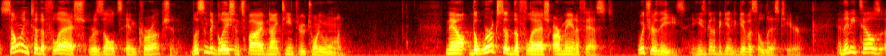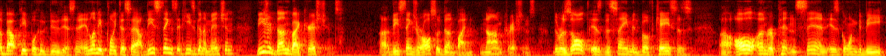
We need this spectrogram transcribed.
Sowing to the flesh results in corruption. Listen to Galatians 5 19 through 21. Now, the works of the flesh are manifest. Which are these? And he's going to begin to give us a list here. And then he tells about people who do this. And, and let me point this out. These things that he's going to mention, these are done by Christians. Uh, these things are also done by non Christians. The result is the same in both cases. Uh, all unrepentant sin is going to be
